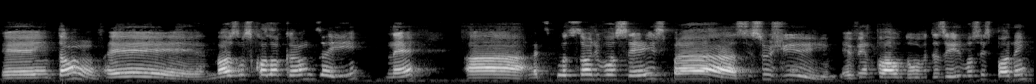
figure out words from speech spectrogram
É, então, é, nós nos colocamos aí, né? À, disposição de vocês para se surgir eventual dúvidas aí, vocês podem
